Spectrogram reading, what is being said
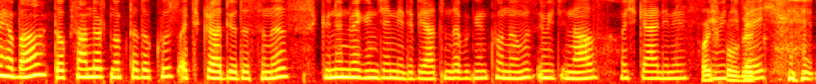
Merhaba, 94.9 Açık Radyo'dasınız. Günün ve Güncel'in edebiyatında bugün konuğumuz Ümit Ünal. Hoş geldiniz Hoş Ümit bulduk. Bey.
